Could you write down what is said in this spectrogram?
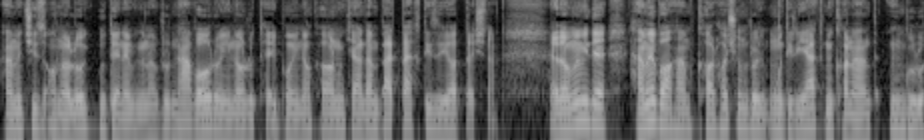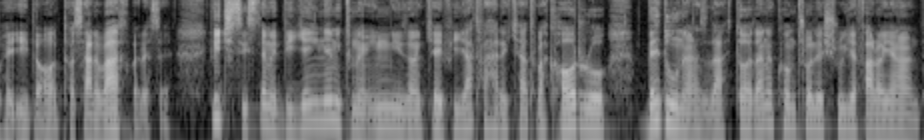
همه چیز آنالوگ بوده نمی‌دونم رو نوار و اینا رو tape و اینا کار می‌کردن بدبختی زیاد داشتن. ادامه میده همه با هم کارهاشون رو مدیریت می‌کنند. این گروه ایدئال تا سر وقت برسه. هیچ سیستم دیگه ای نمی‌تونه این میزان کیفیت و حرکت و کار رو بدون از دست دادن کنترلش روی فرایند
